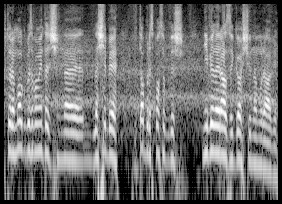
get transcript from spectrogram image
które mógłby zapamiętać e, dla siebie w dobry sposób, gdyż niewiele razy gościł na murawie.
